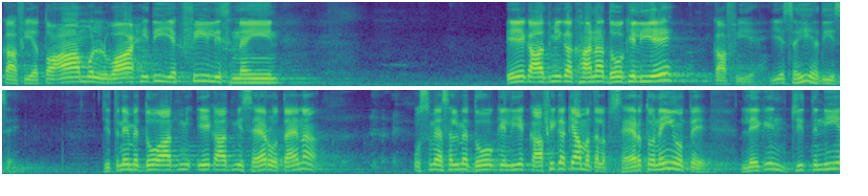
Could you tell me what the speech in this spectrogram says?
کافی ہے تو عام الواحدی یکفی لسنعین ایک آدمی کا کھانا دو کے لیے کافی ہے یہ صحیح حدیث ہے جتنے میں دو آدمی ایک آدمی سیر ہوتا ہے نا اس میں اصل میں دو کے لیے کافی کا کیا مطلب سیر تو نہیں ہوتے لیکن جتنی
